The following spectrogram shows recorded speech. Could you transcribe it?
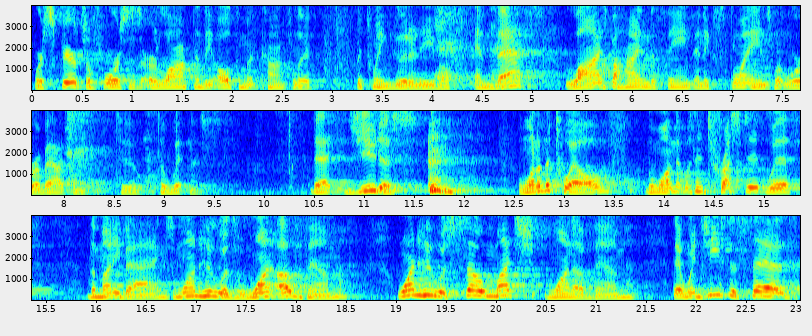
where spiritual forces are locked in the ultimate conflict between good and evil. And that lies behind the scenes and explains what we're about to, to, to witness. That Judas, one of the twelve, the one that was entrusted with the money bags, one who was one of them, one who was so much one of them that when Jesus says,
